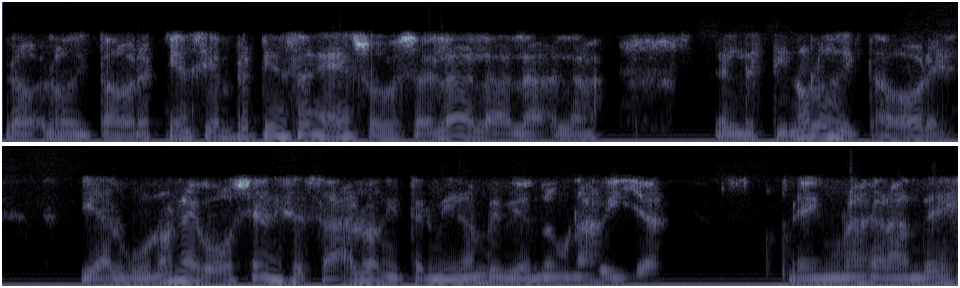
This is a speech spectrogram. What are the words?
Lo- los dictadores siempre piensan eso, ese es la- la- la- la- el destino de los dictadores. Y algunos negocian y se salvan y terminan viviendo en unas villas, en unas grandes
